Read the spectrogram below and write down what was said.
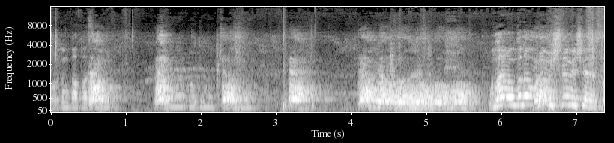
Vurdum kafasına. Aman kodumun çocuğu. Ulan o kadar vuruyormuş değil mi şerefsiz?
